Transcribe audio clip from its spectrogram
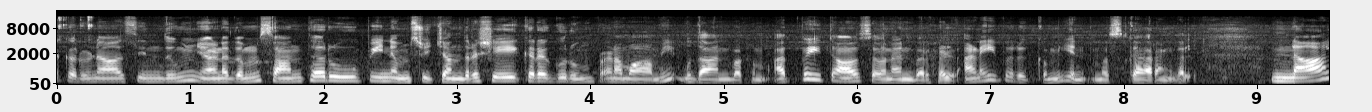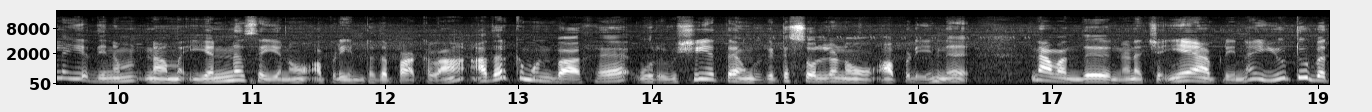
கருணா சிந்தும் ஞானதம் சாந்தரூபினம் ஸ்ரீ சந்திரசேகர குரும் பிரணமாமி முதான்பகம். அத்வைதா நண்பர்கள் அனைவருக்கும் என் நமஸ்காரங்கள். நாளைய தினம் நாம் என்ன செய்யணும் அப்படின்றத பார்க்கலாம். அதற்கு முன்பாக ஒரு விஷயத்தை உங்ககிட்ட சொல்லணும் அப்படின்னு நான் வந்து நினச்சேன். ஏன் அப்படின்னா யூடியூப்பை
